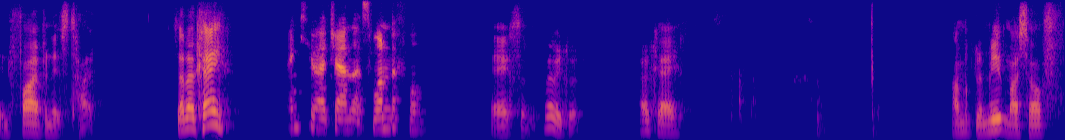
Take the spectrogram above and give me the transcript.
in five minutes time. Is that okay? Thank you, Ajahn. That's wonderful. Excellent. Very good. Okay. I'm going to mute myself.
